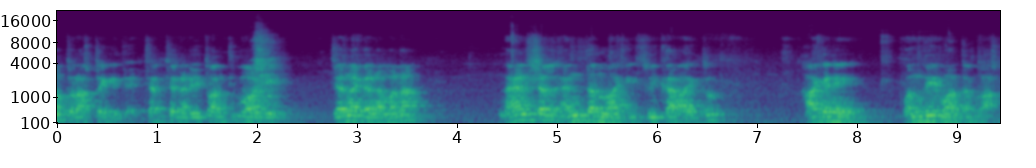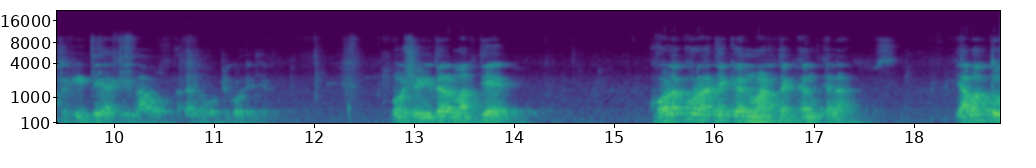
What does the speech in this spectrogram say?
ಮತ್ತು ರಾಷ್ಟ್ರಗೀತೆ ಚರ್ಚೆ ನಡೆಯಿತು. ಅಂತಿಮವಾಗಿ ಜನಗಣಮನ ನ್ಯಾಷನಲ್ ಆಂಥಮ್ ಆಗಿ ಸ್ವೀಕಾರ ಆಯಿತು. ಹಾಗೆಯೇ ಒಂದೇ ಮಾತ್ರ ರಾಷ್ಟ್ರಗೀತೆಯಾಗಿ ನಾವು ಅದನ್ನು ಒಪ್ಪಿಕೊಂಡಿದ್ದೇವೆ. ಬಹುಶಃ ಇದರ ಮಧ್ಯೆ ಕೊಳಕು ರಾಜಕೀಯ ಮಾಡ್ತಕ್ಕಂಥ ಜನ ಯಾವತ್ತೂ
